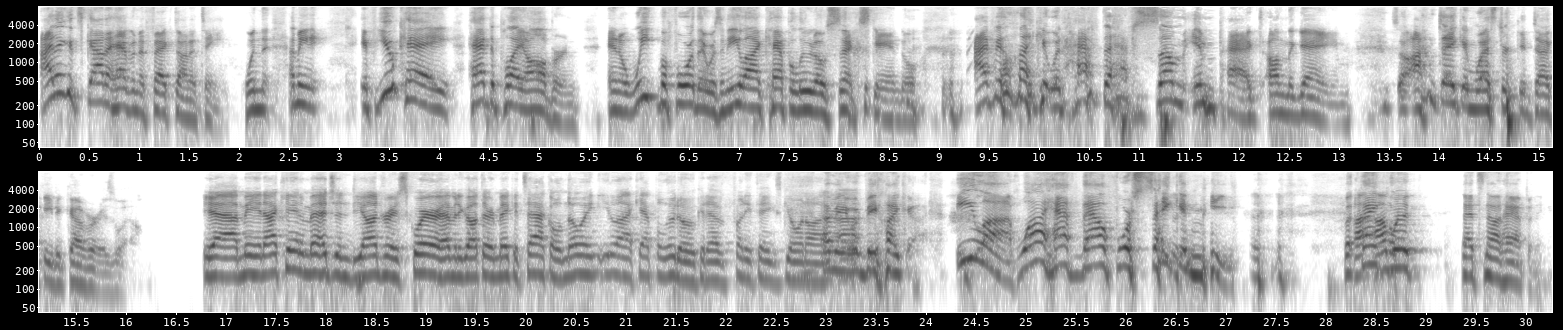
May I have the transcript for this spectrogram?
I think it's got to have an effect on a team. When the, I mean, if UK had to play Auburn and a week before there was an Eli Capilouto sex scandal, I feel like it would have to have some impact on the game. So I'm taking Western Kentucky to cover as well. Yeah, I mean, I can't imagine DeAndre Square having to go out there and make a tackle, knowing Eli Capilouto could have funny things going on. I mean, it would be like, Eli, why hast thou forsaken me? But thankfully, with that's not happening.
